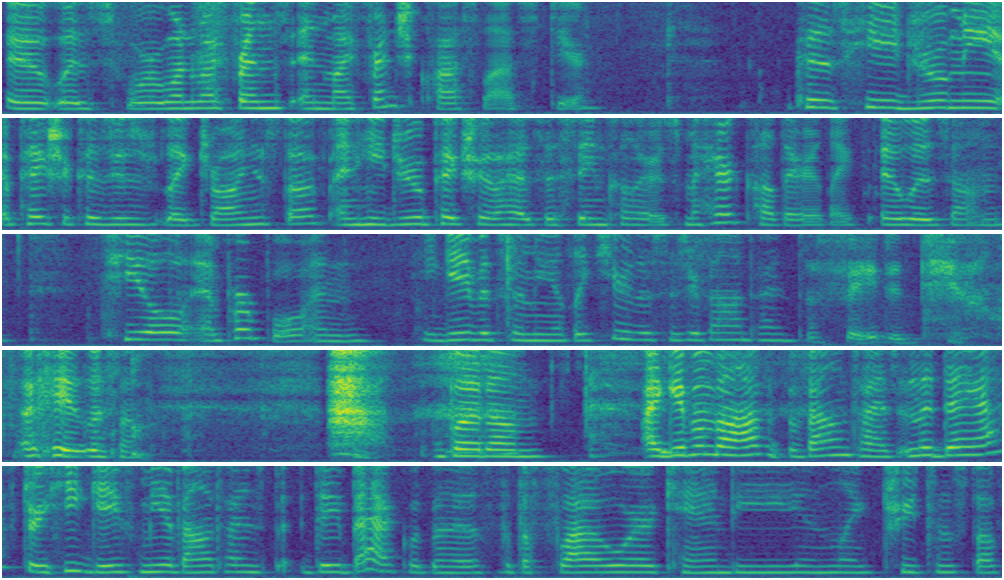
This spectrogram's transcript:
It was for one of my friends in my French class last year. Cause he drew me a picture because he was like drawing and stuff, and he drew a picture that has the same color as my hair color. Like it was um, teal and purple, and he gave it to me. I was like, "Here, this is your Valentine's." the faded teal. Okay, listen. but um, I gave him a Valentine's, and the day after, he gave me a Valentine's Day back with a with a flower, candy, and like treats and stuff.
